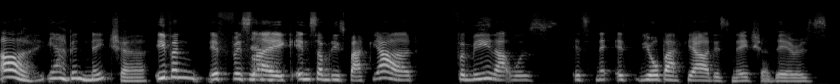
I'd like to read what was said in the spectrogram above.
oh yeah i'm in nature. Even if it's yeah. like in somebody's backyard for me that was it's it, your backyard is nature. There is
